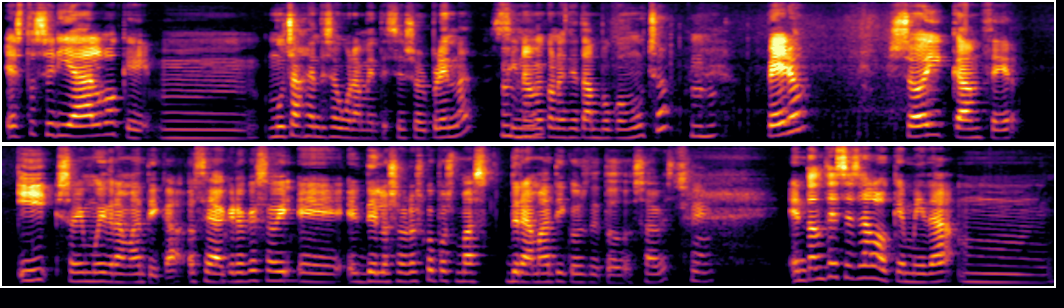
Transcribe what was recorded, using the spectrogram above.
Esto sería algo que mm, mucha gente seguramente se sorprenda, si no me conoce tampoco mucho, pero soy cáncer y soy muy dramática. O sea, creo que soy eh, de los horóscopos más dramáticos de todos, ¿sabes? Sí. Entonces es algo que me da mm,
